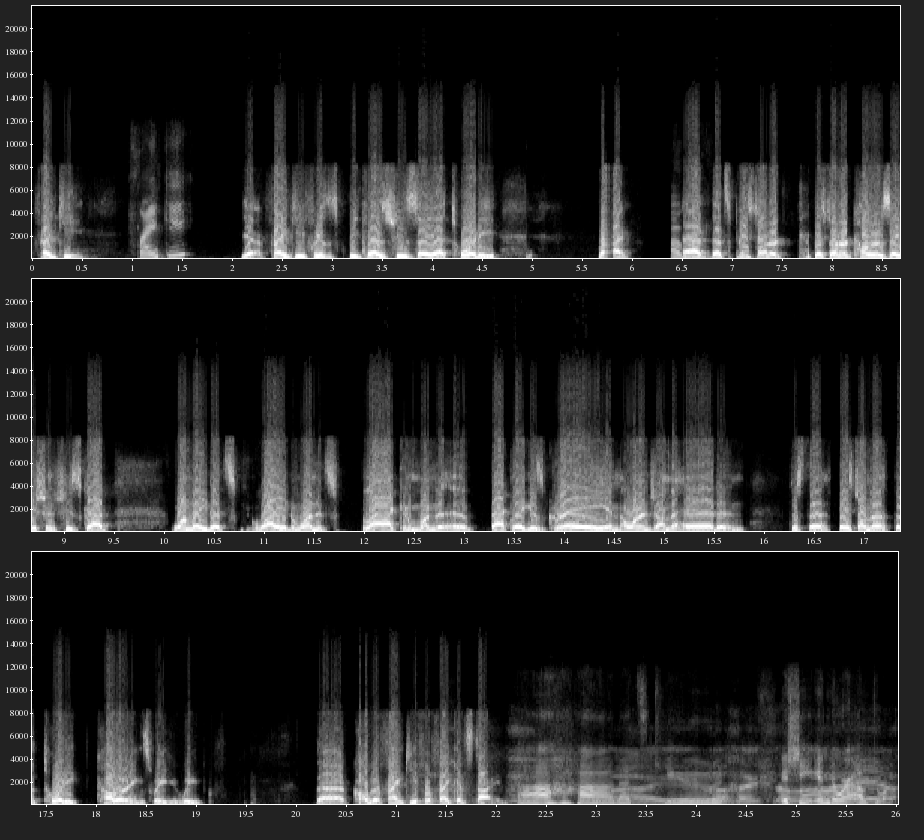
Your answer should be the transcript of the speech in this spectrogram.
Frankie, Frankie? yeah, Frankie, for, because she's a, a tortie, right? Okay. Uh, that's based on her based on her colorization. She's got one leg that's white and one that's black, and one uh, back leg is gray and orange on the head, and just the based on the the tortie colorings, we we uh, called her Frankie for Frankenstein. ah, that's cute. Is she indoor or outdoor?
